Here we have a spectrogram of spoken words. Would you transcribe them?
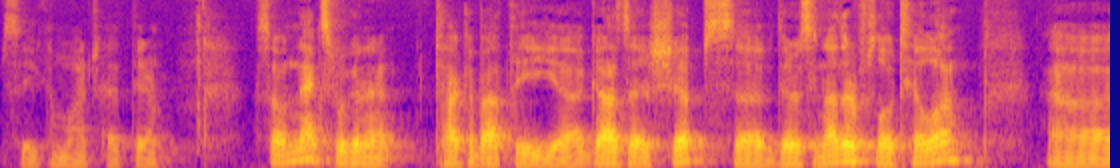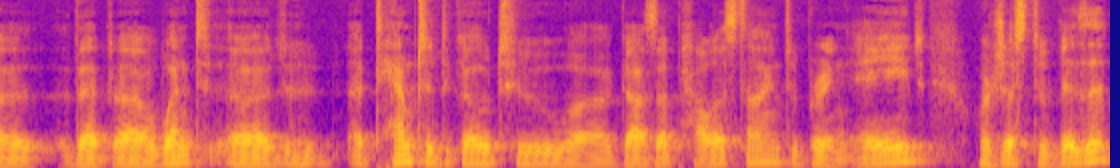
so you can watch that there. So next we're going to talk about the uh, Gaza ships. Uh, there's another flotilla. that went attempted to go to Gaza, Palestine, to bring aid or just to visit,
